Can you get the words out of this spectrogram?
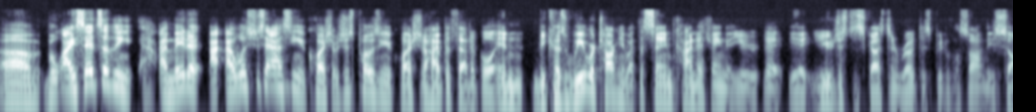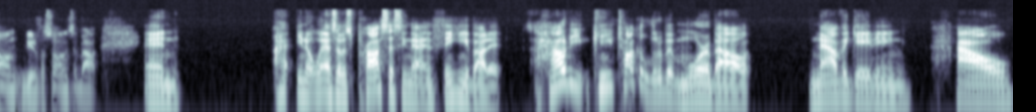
Um, but I said something. I made a. I, I was just asking a question. I was just posing a question, a hypothetical, and because we were talking about the same kind of thing that you that, that you just discussed and wrote this beautiful song, these song, beautiful songs about, and I, you know, as I was processing that and thinking about it, how do you? Can you talk a little bit more about navigating how?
